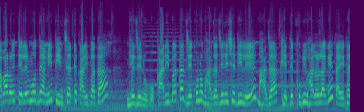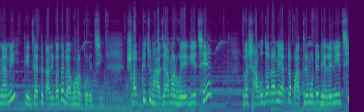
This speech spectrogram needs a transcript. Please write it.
আবার ওই তেলের মধ্যে আমি তিন চারটে কারি পাতা ভেজে নেব। কারি পাতা যে কোনো ভাজা জিনিসে দিলে ভাজা খেতে খুবই ভালো লাগে, তাই এখানে আমি তিন চারটে কারি পাতা ব্যবহার করেছি। সব কিছু ভাজা আমার হয়ে গিয়েছে। এবার সাবুদানা আমি একটা পাত্রের মধ্যে ঢেলে নিয়েছি।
